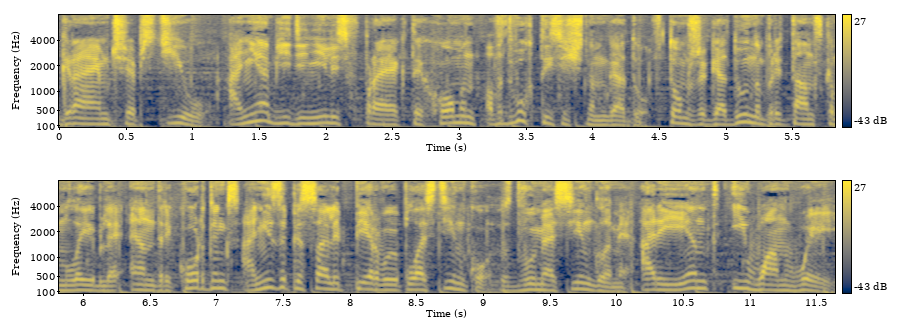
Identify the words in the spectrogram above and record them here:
Грайм Чепстью. Они объединились в проект «эхомен» в 2000 году. В том же году на британском лейбле End Recordings они записали первую пластинку с двумя синглами «Orient» и «One Way».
